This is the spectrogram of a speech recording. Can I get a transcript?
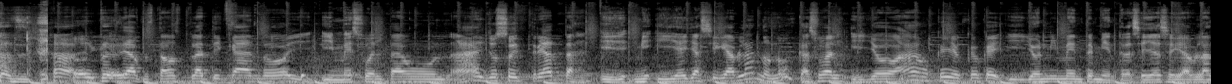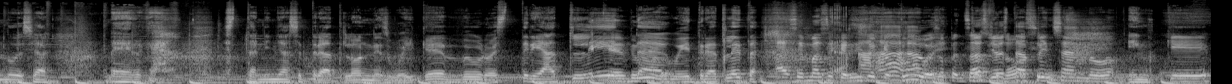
Entonces, ya, pues estamos platicando y, y me suelta un. Ay, yo soy triata. Y, ella sigue hablando, ¿no? Casual. Y yo, ah, ok, ok, ok. Y yo en mi mente, mientras ella seguía hablando, decía, verga. Esta niña hace triatlones, güey. Qué duro. Es triatleta, güey. Triatleta. Hace más ejercicio que tú, eso pensaste. yo estaba pensando en qué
